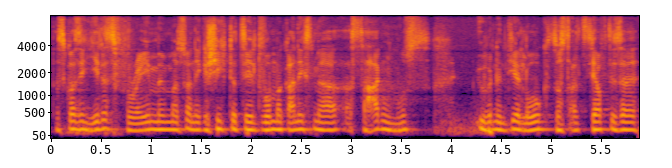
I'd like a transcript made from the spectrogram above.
Das ist quasi jedes Frame, wenn man so eine Geschichte erzählt, wo man gar nichts mehr sagen muss über den Dialog, heißt, als sie auf diese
